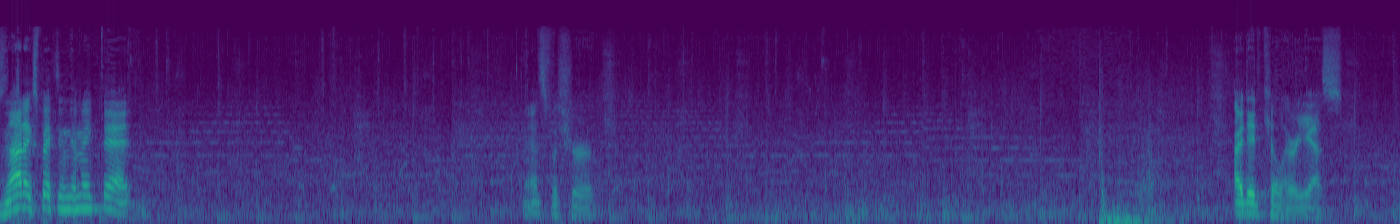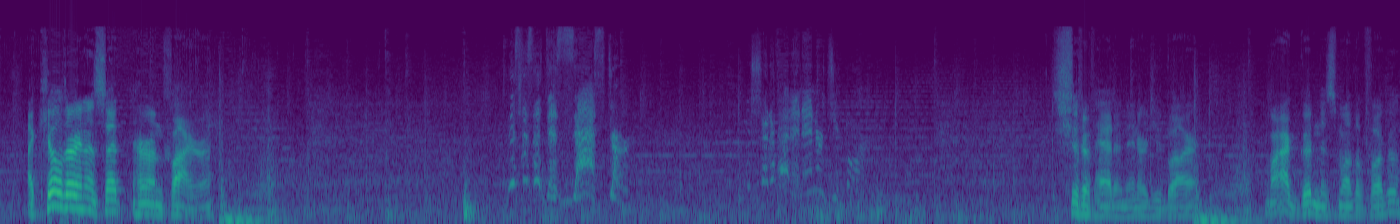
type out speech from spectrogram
Was not expecting to make that. That's for sure. I did kill her, yes. I killed her and I set her on fire. This is a disaster! You should have had an energy bar! Should have had an energy bar. My goodness, motherfucker.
